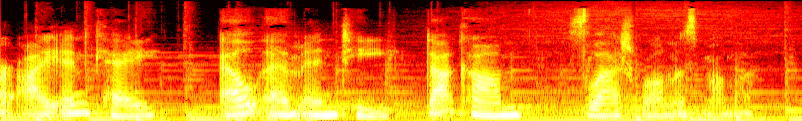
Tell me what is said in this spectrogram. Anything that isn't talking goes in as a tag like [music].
dot com slash wellnessmama.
